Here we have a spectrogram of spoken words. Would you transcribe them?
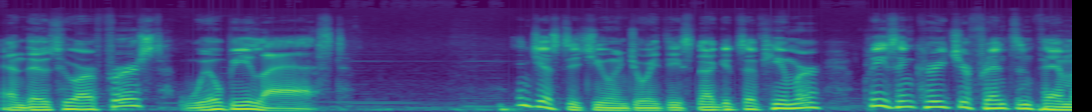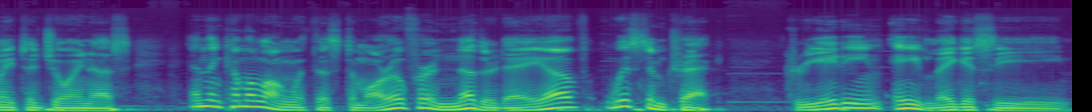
and those who are first will be last. And just as you enjoyed these nuggets of humor, please encourage your friends and family to join us, and then come along with us tomorrow for another day of Wisdom Trek, creating a legacy.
